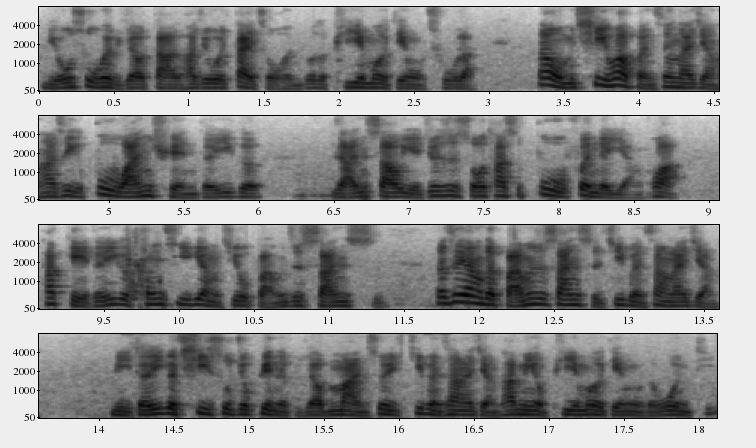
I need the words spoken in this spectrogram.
流速会比较大，它就会带走很多的 PM 二点五出来。那我们气化本身来讲，它是一个不完全的一个燃烧，也就是说它是部分的氧化，它给的一个空气量只有百分之三十。那这样的百分之三十，基本上来讲，你的一个气速就变得比较慢，所以基本上来讲，它没有 PM 二点五的问题。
